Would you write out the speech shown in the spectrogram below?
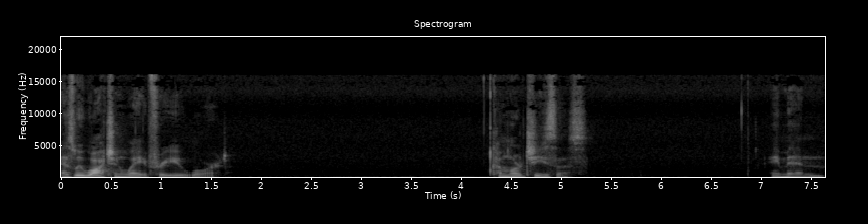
as we watch and wait for you, Lord? Come, Lord Jesus. Amen.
